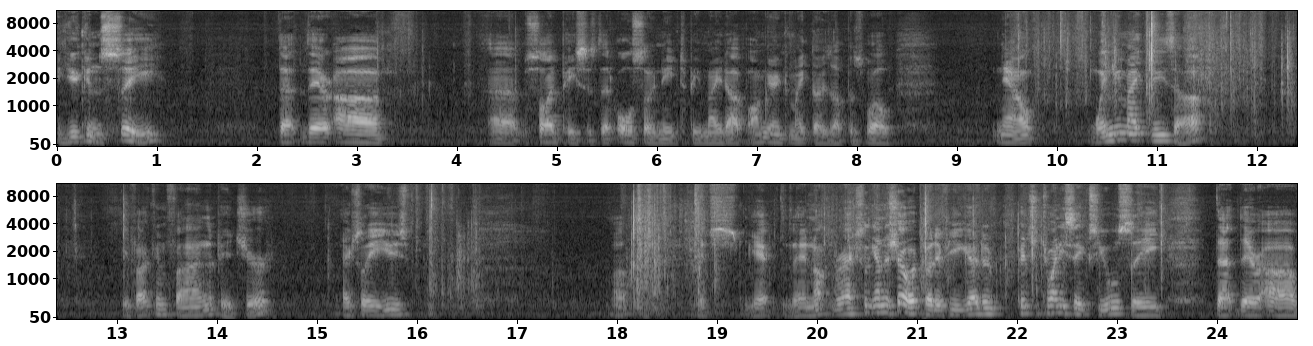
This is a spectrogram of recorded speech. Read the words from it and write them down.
you can see that there are uh, side pieces that also need to be made up. I'm going to make those up as well. Now, when you make these up, if I can find the picture, actually use well, it's, yeah, they're not, we're actually going to show it, but if you go to picture 26, you will see that there are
